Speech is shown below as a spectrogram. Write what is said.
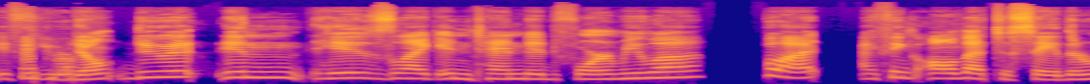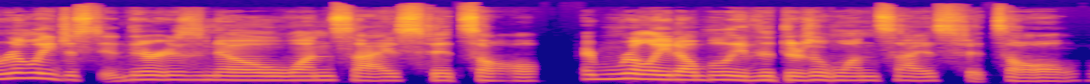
if you Mhm. don't do it in his like intended formula. But I think all that to say, there really just there is no one size fits all. I really don't believe that there's a one size fits all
